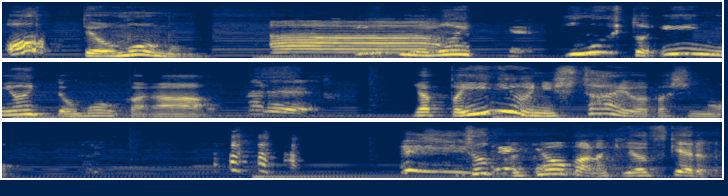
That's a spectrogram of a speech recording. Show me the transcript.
あって思うもんいいあー。匂いってこの人いい匂いって思うから。やっぱいい匂いにしたい私も ちょっと今日から気をつける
